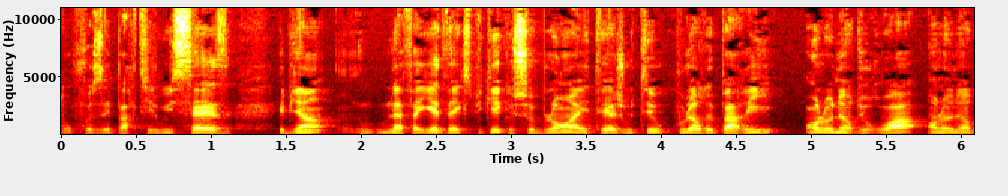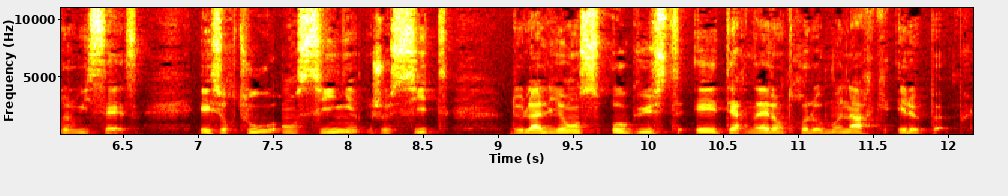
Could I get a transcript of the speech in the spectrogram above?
dont faisait partie Louis XVI, eh bien, Lafayette va expliquer que ce blanc a été ajouté aux couleurs de Paris en l'honneur du roi, en l'honneur de Louis XVI et surtout en signe, je cite, de l'alliance auguste et éternelle entre le monarque et le peuple.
